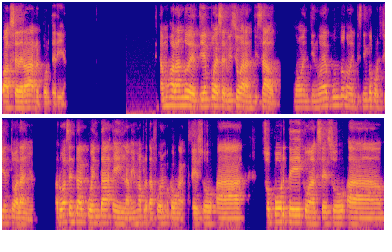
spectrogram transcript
acceder a la reportería. Estamos hablando de tiempo de servicio garantizado, 99.95% al año. Aruba Central cuenta en la misma plataforma con acceso a soporte, con acceso a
